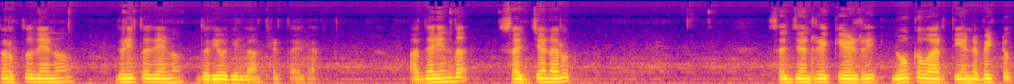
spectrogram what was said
ದೊರಕ್ತದೇನೋ, ದೊರೀತದೇನೋ, ದೊರೆಯೋದಿಲ್ಲ ಅಂತ ಹೇಳ್ತಾ ಇದ್ದಾರೆ. ಆದ್ದರಿಂದ ಸಜ್ಜನರು, ಸಜ್ಜನರೇ ಕೇಳ್ರಿ, ಲೋಕವಾರ್ತೆಯನ್ನು ಬಿಟ್ಟು,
